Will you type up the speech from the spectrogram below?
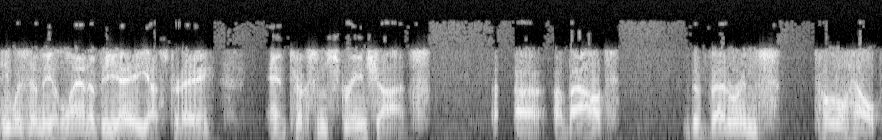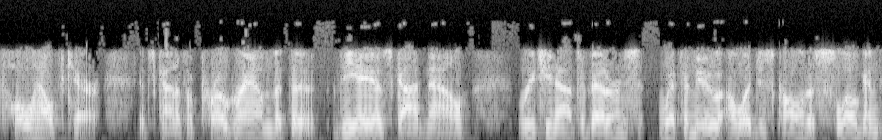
he was in the Atlanta VA yesterday and took some screenshots uh, about the veterans' total health, whole health care. It's kind of a program that the VA has got now, reaching out to veterans with a new, I would just call it a slogan,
